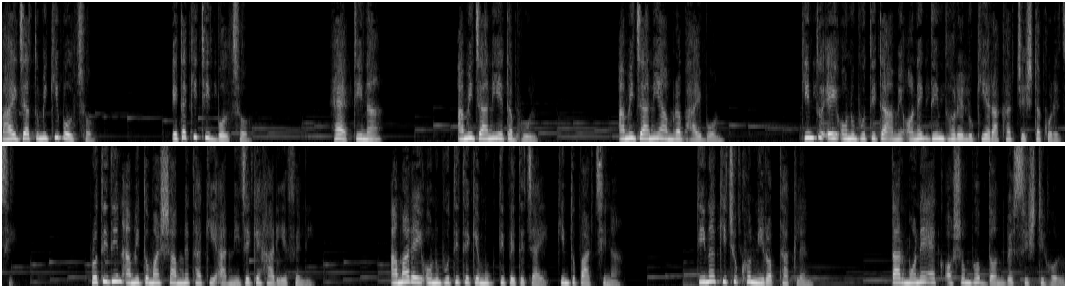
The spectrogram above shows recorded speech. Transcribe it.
ভাইজা, তুমি কি বলছো? এটা কি ঠিক বলছো? হ্যাঁ টিনা। আমি জানি এটা ভুল। আমি জানি আমরা ভাই বোন কিন্তু এই অনুভূতিটা আমি অনেক দিন ধরে লুকিয়ে রাখার চেষ্টা করেছি। প্রতিদিন আমি তোমার সামনে থাকি আর নিজেকে হারিয়ে ফেলি। আমার এই অনুভূতি থেকে মুক্তি পেতে চাই, কিন্তু পারছি না। টিনা কিছুক্ষণ নীরব থাকলেন। তার মনে এক অসম্ভব দ্বন্দ্বের সৃষ্টি হল।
